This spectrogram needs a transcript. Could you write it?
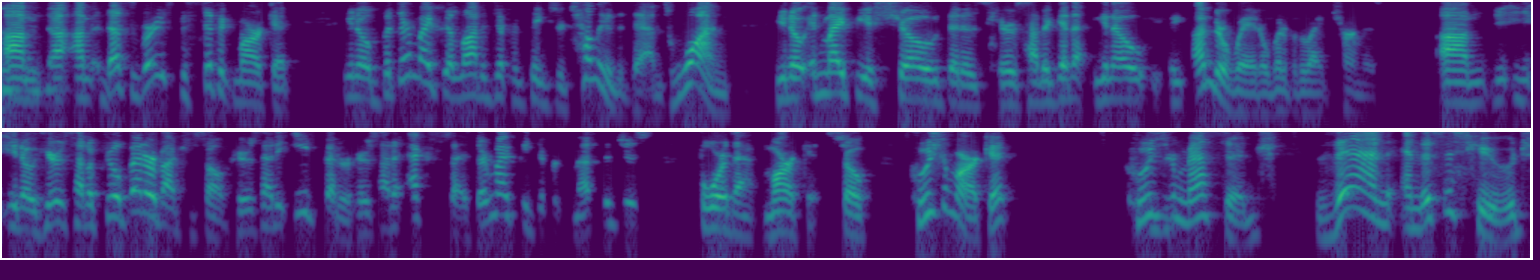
Um, mm-hmm. um, that's a very specific market you know but there might be a lot of different things you're telling the dads. One you know it might be a show that is here's how to get you know underweight or whatever the right term is. Um, you, you know here's how to feel better about yourself. Here's how to eat better. Here's how to exercise. There might be different messages for that market. So who's your market? Who's mm-hmm. your message then, and this is huge,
